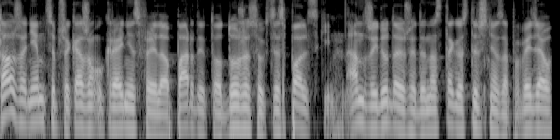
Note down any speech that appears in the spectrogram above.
To, że Niemcy przekażą Ukrainie swoje leopardy, to duży sukces Polski. Andrzej Duda już 11 stycznia zapowiedział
